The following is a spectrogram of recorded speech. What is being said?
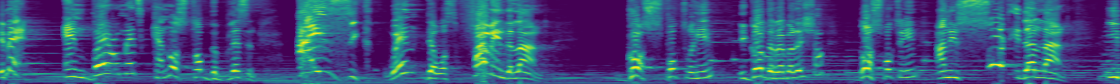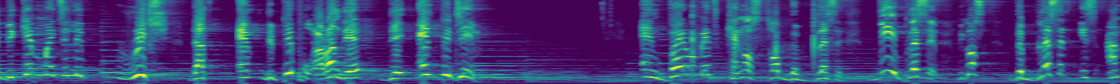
Amen. Environment cannot stop the blessing. Isaac, when there was famine in the land, God spoke to him. He got the revelation. God spoke to him, and he sowed in that land. He became mightily rich. That um, the people around there they envied him. Environment cannot stop the blessing. The blessing, because the blessing is an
